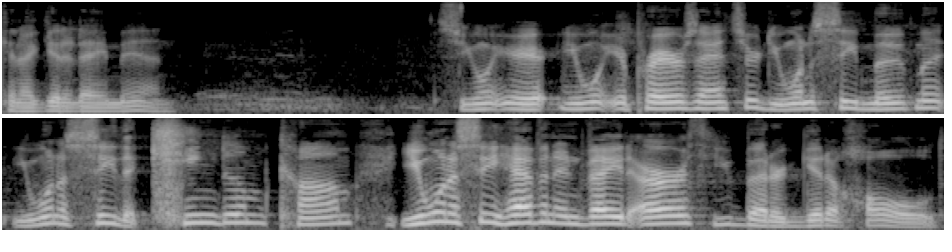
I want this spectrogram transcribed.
Can I get an amen? So you want your you want your prayers answered? You want to see movement? You want to see the kingdom come? You want to see heaven invade earth? You better get a hold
